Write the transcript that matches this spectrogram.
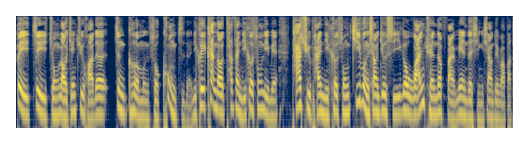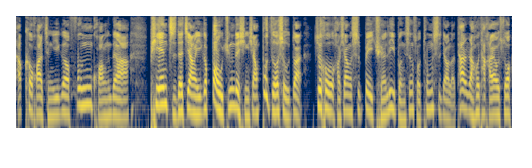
被这种老奸巨猾的政客们所控制的。你可以看到他在尼克松里面，他去拍尼克松，基本上就是一个完全的反面的形象，对吧？把他刻画成一个疯狂的、啊、偏执的这样一个暴君的形象，不择手段，最后好像是被权力本身所吞噬掉了。他然后他还要说：“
